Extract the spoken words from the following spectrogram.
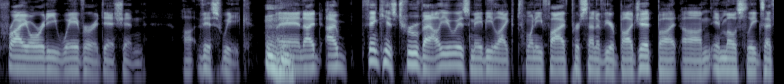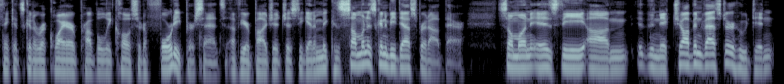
priority waiver addition uh, this week. Mm-hmm. And I I think his true value is maybe like 25% of your budget, but um, in most leagues, I think it's going to require probably closer to 40% of your budget just to get him because someone is going to be desperate out there. Someone is the um, the Nick Chubb investor who didn't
